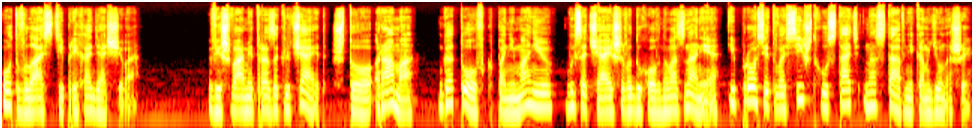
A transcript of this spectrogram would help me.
от власти приходящего. Вишвамитра заключает, что Рама готов к пониманию высочайшего духовного знания и просит Васиштху стать наставником юноши.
